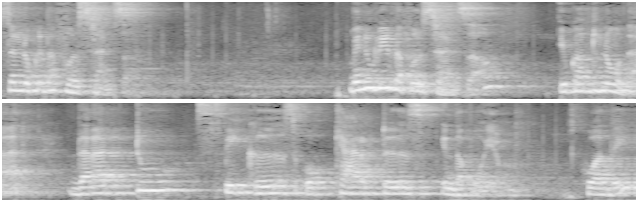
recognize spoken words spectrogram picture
So look at the first answer. When you read the first stanza, you come to know that there are two speakers or characters in the poem. Who are they?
